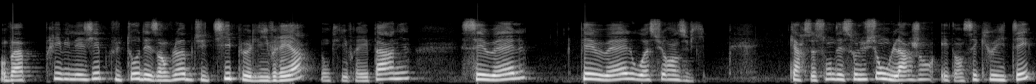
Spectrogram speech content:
on va privilégier plutôt des enveloppes du type livret A, donc livret épargne, CEL, PEL ou assurance vie. Car ce sont des solutions où l'argent est en sécurité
